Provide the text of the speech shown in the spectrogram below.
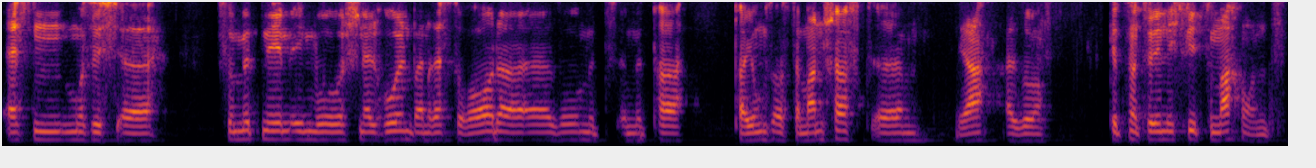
Essen muss ich äh, zum Mitnehmen irgendwo schnell holen beim Restaurant oder äh, so mit ein paar, paar Jungs aus der Mannschaft. Ähm, ja, also gibt es natürlich nicht viel zu machen und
